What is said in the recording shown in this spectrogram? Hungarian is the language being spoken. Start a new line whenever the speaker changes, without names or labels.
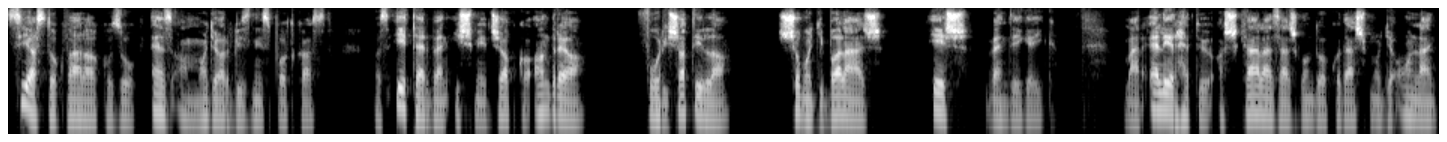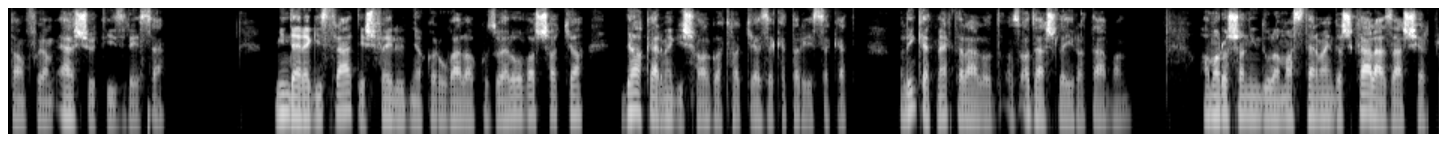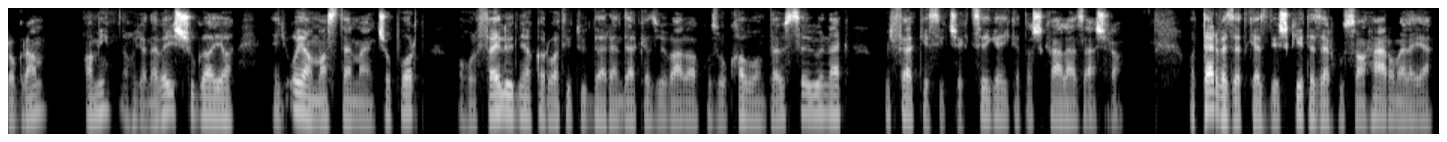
Sziasztok vállalkozók, ez a Magyar Business Podcast. Az éterben ismét Zsapka Andrea, Fóris Attila, Somogyi Balázs és vendégeik. Már elérhető a skálázás gondolkodásmódja online tanfolyam első tíz része. Minden regisztrált és fejlődni akaró vállalkozó elolvashatja, de akár meg is hallgathatja ezeket a részeket. A linket megtalálod az adás leíratában. Hamarosan indul a Mastermind a skálázásért program, ami, ahogy a neve is sugalja, egy olyan mastermind csoport, ahol fejlődni akaró attitűddel rendelkező vállalkozók havonta összeülnek, hogy felkészítsék cégeiket a skálázásra. A tervezett kezdés 2023 eleje.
